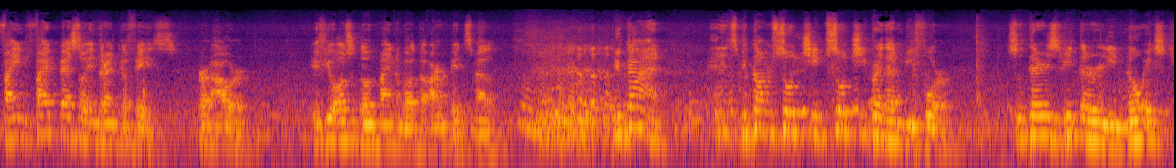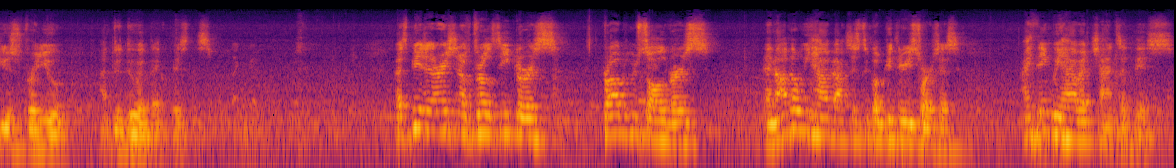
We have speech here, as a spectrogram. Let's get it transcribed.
find five peso internet cafes per hour. If you also don't mind about the armpit smell, you can, and it's become so cheap, so cheaper than before. So there is literally no excuse for you to do a tech business. Let's be a generation of thrill seekers, problem solvers, and now that we have access to computer resources, I think we have a chance at this.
